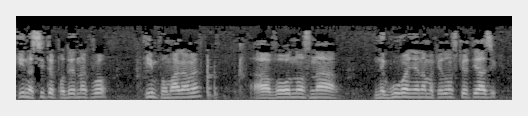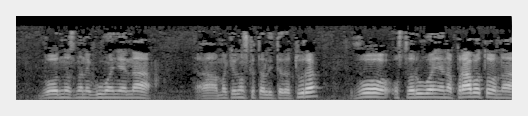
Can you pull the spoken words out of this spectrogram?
и на сите подеднакво им помагаме а, во однос на негување на македонскиот јазик, во однос на негување на а, македонската литература, во остварување на правото на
